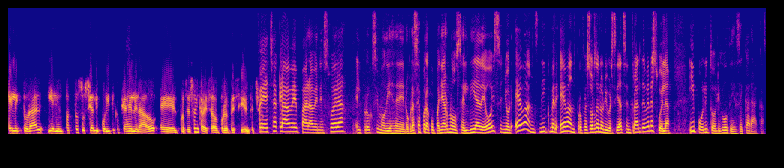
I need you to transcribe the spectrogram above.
electoral y el impacto social y político que ha generado eh, el proceso encabezado por el presidente. Fecha clave para Venezuela el próximo 10 de enero. Gracias por acompañarnos el día de hoy, señor Evans, Nickmer Evans, profesor de la Universidad Central de Venezuela y politólogo desde Caracas.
